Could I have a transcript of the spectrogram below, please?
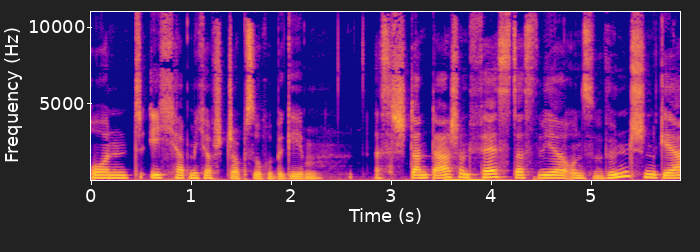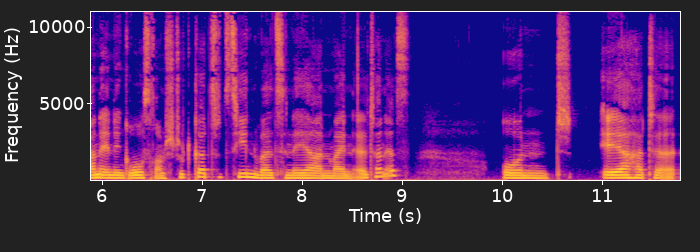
Und ich habe mich auf Jobsuche begeben. Es stand da schon fest, dass wir uns wünschen, gerne in den Großraum Stuttgart zu ziehen, weil es näher an meinen Eltern ist. Und er hatte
